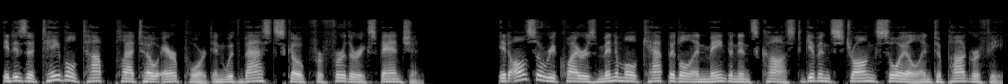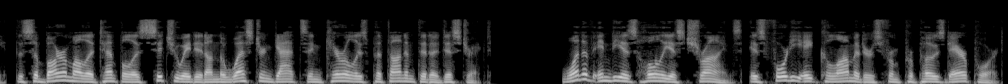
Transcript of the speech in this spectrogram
It is a table-top plateau airport and with vast scope for further expansion. It also requires minimal capital and maintenance cost given strong soil and topography. The Sabarimala temple is situated on the western Ghats in Kerala's Pathanamthitta district. One of India's holiest shrines, is 48 km from proposed airport.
